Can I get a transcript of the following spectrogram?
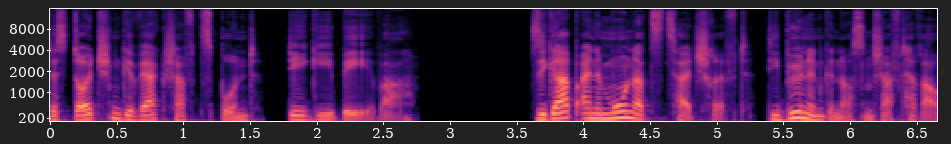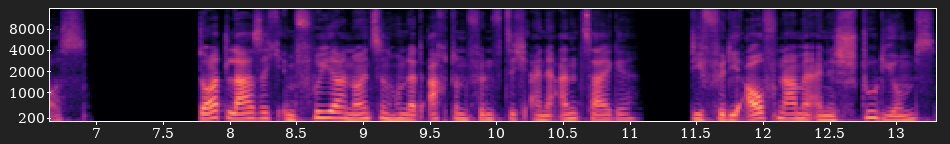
des Deutschen Gewerkschaftsbund DGB war. Sie gab eine Monatszeitschrift, die Bühnengenossenschaft, heraus. Dort las ich im Frühjahr 1958 eine Anzeige, die für die Aufnahme eines Studiums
